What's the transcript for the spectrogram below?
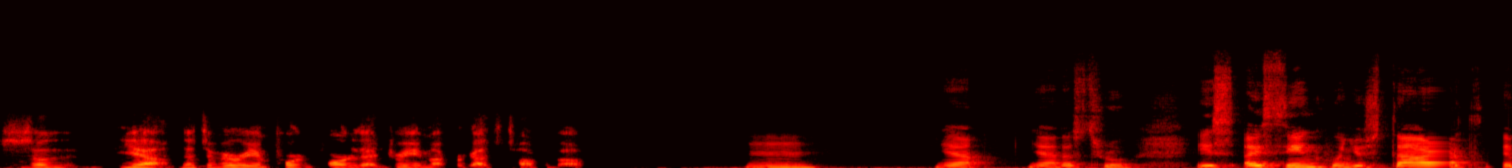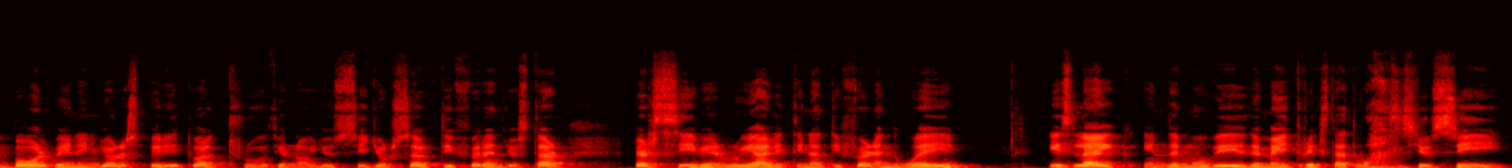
So yeah, that's a very important part of that dream I forgot to talk about. Mm. Yeah, yeah, that's true. Is I think when you start evolving in your spiritual truth, you know, you see yourself different, you start perceiving reality in a different way. It's like in the movie The Matrix that once you see,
